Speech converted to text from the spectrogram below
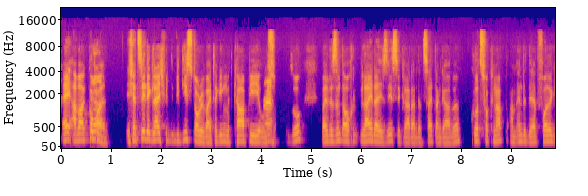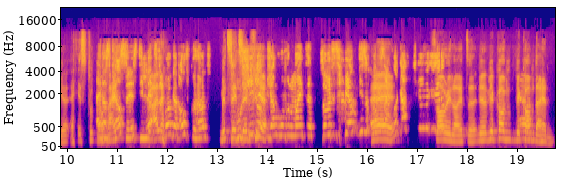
Ey, aber guck ja. mal, ich erzähle dir gleich, wie, wie, die Story weiterging mit Kapi und ja. so weil wir sind auch leider, ich sehe es hier gerade an der Zeitangabe, kurz vor knapp am Ende der Folge. Ey, es tut Ey, das leid. Krasse ist, die letzte Folge hat aufgehört. Mit CC4. Bushido hat mich angerufen und meinte, so, wir haben diese Folge Ey, Sorry, Leute. Wir, wir kommen, wir ja. kommen dahin.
